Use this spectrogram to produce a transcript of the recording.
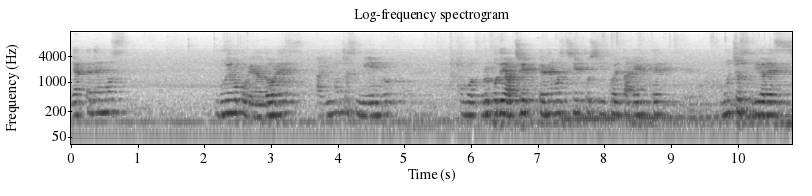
ya tenemos nuevos gobernadores, hay muchos miembros, como grupo de H tenemos 150 gente, muchos líderes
